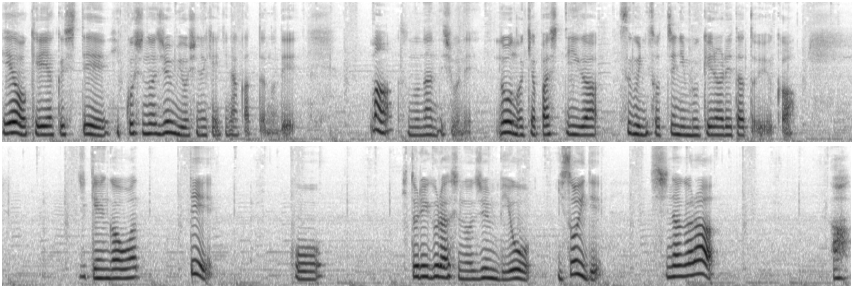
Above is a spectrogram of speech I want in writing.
部屋を契約して引っ越しの準備をしなきゃいけなかったのでまあその何でしょうね。脳のキャパシティがすぐにそっちに向けられたというか受験が終わってこう一人暮らしの準備を急いでしながらあ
